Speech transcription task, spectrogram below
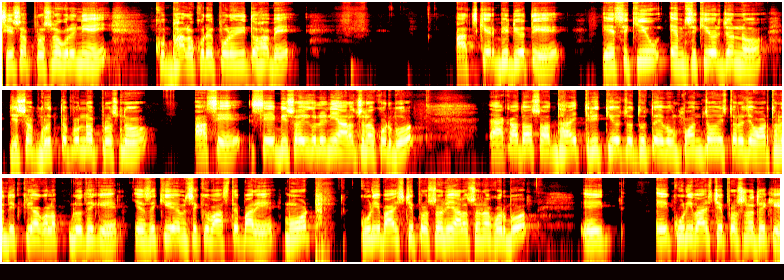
সেসব প্রশ্নগুলি নিয়েই খুব ভালো করে পড়ে নিতে হবে। আজকের ভিডিওতে এসিকিউ এমসিকিউর জন্য যেসব গুরুত্বপূর্ণ প্রশ্ন আসে, সেই বিষয়গুলি নিয়ে আলোচনা করব। একাদশ অধ্যায়, তৃতীয়, চতুর্থ এবং পঞ্চম স্তরে যে অর্থনৈতিক ক্রিয়াকলাপগুলো থেকে এসিকিউ এমসিকিউ আসতে পারে, মোট কুড়ি বাইশটি প্রশ্ন নিয়ে আলোচনা করব। এই এই কুড়ি বাইশটি প্রশ্ন থেকে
